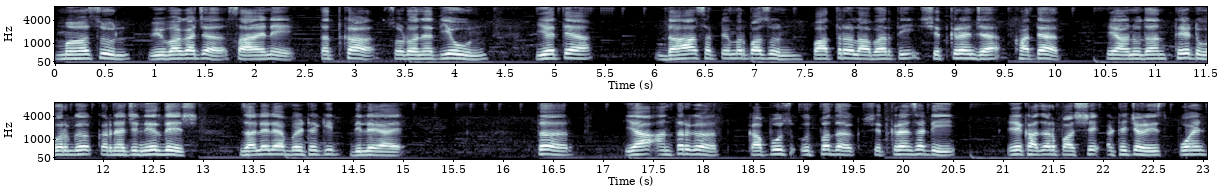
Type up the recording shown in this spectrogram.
महसूल विभागाच्या सहाय्याने तत्काळ सोडवण्यात येऊन येत्या दहा सप्टेंबरपासून पात्र लाभार्थी शेतकऱ्यांच्या खात्यात हे अनुदान थेट वर्ग करण्याचे निर्देश झालेल्या बैठकीत दिले आहे. तर या अंतर्गत कापूस उत्पादक शेतकऱ्यांसाठी एक हजार पाचशे अठ्ठेचाळीस पॉईंट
